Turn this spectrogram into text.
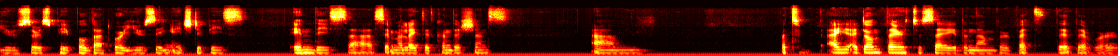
users, people that were using HTPs in these uh, simulated conditions. Um, but I, I, don't dare to say the number, but there, there were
